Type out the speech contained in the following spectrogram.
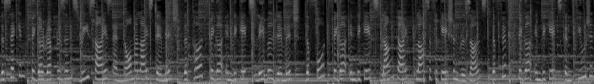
the second figure represents resized and normalized image, the third figure indicates labeled image, the fourth figure indicates lung type classification results, the fifth figure indicates confusion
